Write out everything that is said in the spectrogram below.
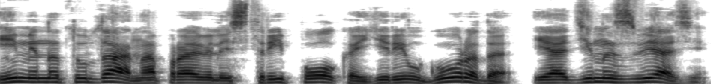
Именно туда направились три полка Ерил города и один из Вязи,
